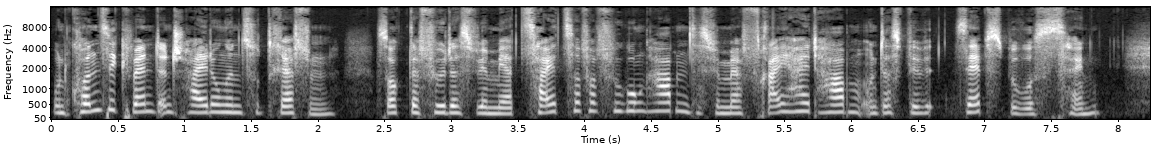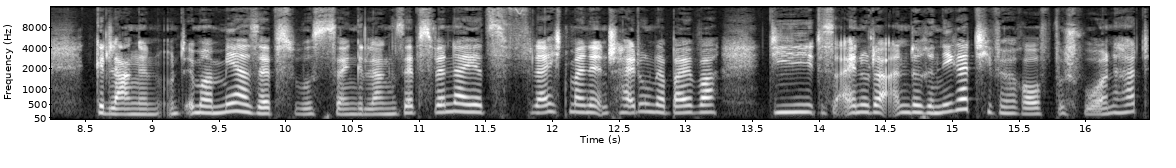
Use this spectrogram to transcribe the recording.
und konsequent Entscheidungen zu treffen, sorgt dafür, dass wir mehr Zeit zur Verfügung haben, dass wir mehr Freiheit haben und dass wir Selbstbewusstsein gelangen und immer mehr Selbstbewusstsein gelangen. Selbst wenn da jetzt vielleicht mal eine Entscheidung dabei war, die das ein oder andere Negative heraufbeschworen hat,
